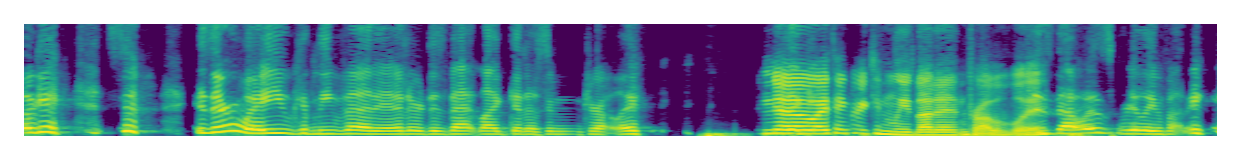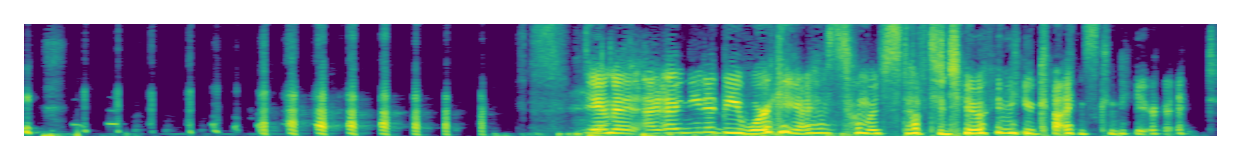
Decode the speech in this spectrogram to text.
Okay, so is there a way you can leave that in, or does that like get us in trouble? Like, no, like, I think we can leave that in probably. That was really funny. Damn it. I, I need to be working. I have so much stuff to do, and you guys can hear it.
